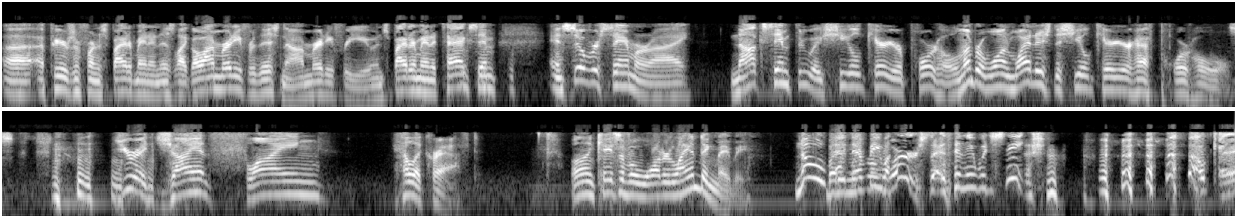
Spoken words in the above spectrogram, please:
uh, appears in front of Spider-Man and is like, "Oh, I'm ready for this now. I'm ready for you." And Spider-Man attacks him, and Silver Samurai knocks him through a shield carrier porthole. Number one, why does the shield carrier have portholes? You're a giant flying helicraft. well, in case of a water landing, maybe. No, But it never would be worse. Then it would sink. okay,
